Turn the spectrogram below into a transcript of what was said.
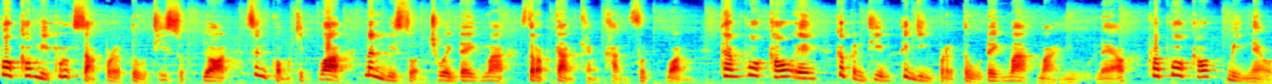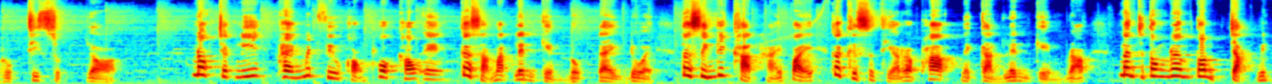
พวกเขามีผู้รักษาประตูที่สุดยอด ซึ่งผมคิดว่านั่นมีส่วนช่วยได้มากสำหรับการแข่งขันฟุตบอลแถมพวกเขาเองก็เป็นทีมที่ยิงประตูได้มากมายอยู่แล้ว เพราะพวกเขามีแนวรุกที่สุดยอด นอกจากนี้แผงมิดฟิลด์ของพวกเขาเองก็สามารถเล่นเกมรุกได้ด้วย แต่สิ่งที่ขาดหายไปก็คือเสถียรภาพในการเล่นเกมรับ นั่นจะต้องเริ่มต้นจากมิด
